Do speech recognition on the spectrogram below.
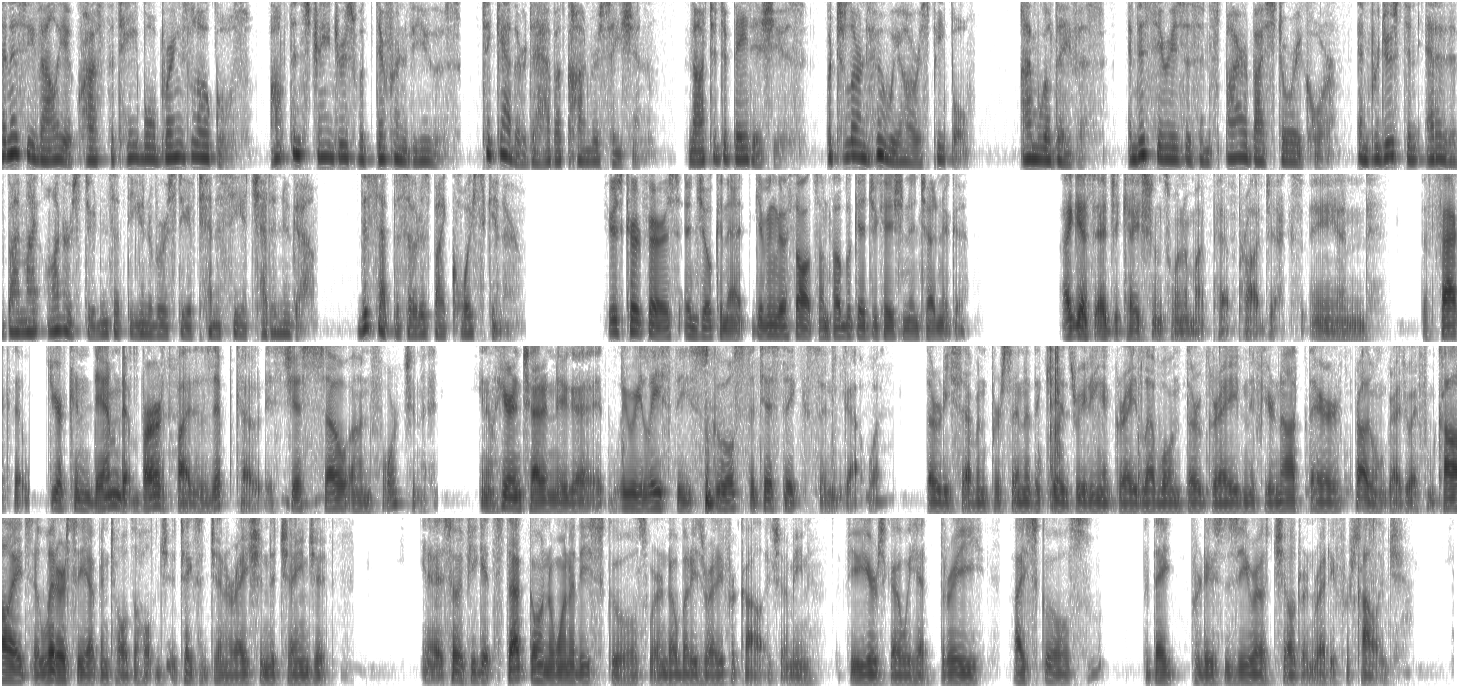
Tennessee Valley across the table brings locals, often strangers with different views, together to have a conversation, not to debate issues, but to learn who we are as people. I'm Will Davis, and this series is inspired by StoryCorps and produced and edited by my honor students at the University of Tennessee at Chattanooga. This episode is by Koy Skinner. Here's Kurt Faires and Jill Kinnett giving their thoughts on public education in Chattanooga. I guess education's one of my pet projects, and the fact that you're condemned at birth by the zip code It's just so unfortunate. You know, here in Chattanooga, we released these school statistics and got what 37% of the kids reading at grade level in third grade. And if you're not there, probably won't graduate from college. The literacy, I've been told, a whole, it takes a generation to change it. You know, so if you get stuck going to one of these schools where nobody's ready for college, I mean, a few years ago we had three high schools, but they produced zero children ready for college.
